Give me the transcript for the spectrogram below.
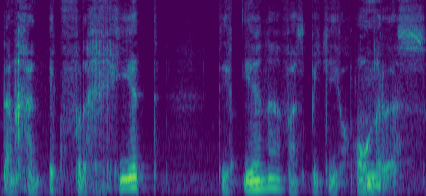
dan gaan ek vergeet die ene wat bietjie honger is.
